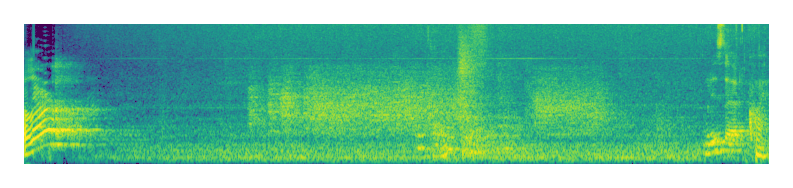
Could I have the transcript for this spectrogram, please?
Hello? What is that? Quiet.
